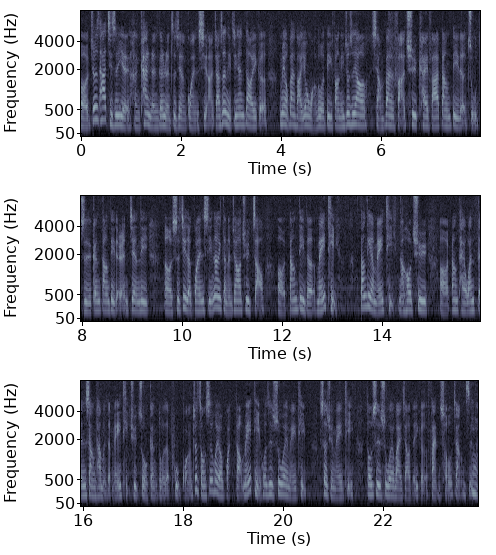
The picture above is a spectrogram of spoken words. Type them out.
呃，就是他其实也很看人跟人之间的关系啦。假设你今天到一个没有办法用网络的地方，你就是要想办法去开发当地的组织，跟当地的人建立呃实际的关系。那你可能就要去找呃当地的媒体。当地的媒体，然后去呃让台湾登上他们的媒体去做更多的曝光，就总是会有管道，媒体或是数位媒体。社群媒体都是数位外交的一个范畴，这样子。嗯，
